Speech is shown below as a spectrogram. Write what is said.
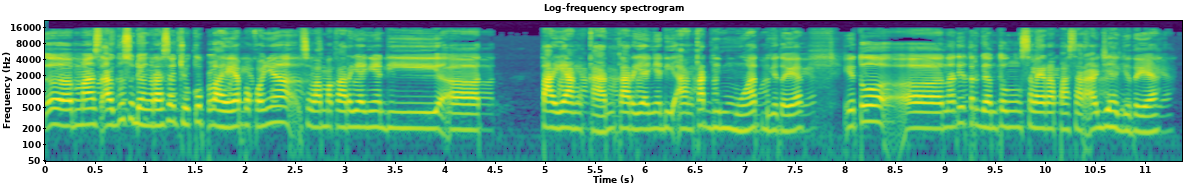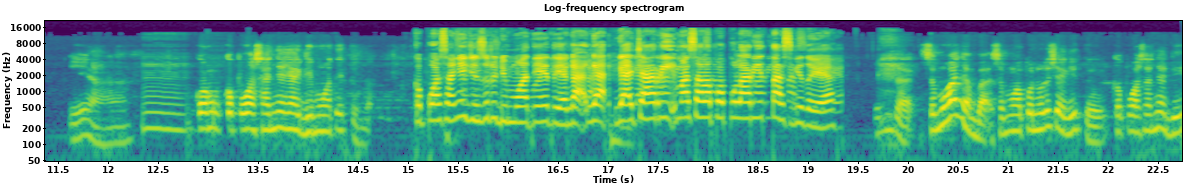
eh, Mas Agus sudah ngerasa cukup lah ya. Pokoknya selama karyanya ditayangkan, karyanya diangkat, dimuat begitu ya. Itu eh, nanti tergantung selera pasar aja gitu ya. Iya. Hmm. Kok kepuasannya yang dimuat itu, Mbak? Kepuasannya justru dimuatnya itu ya. Nggak nggak nggak cari masalah popularitas gitu ya. Enggak, semuanya, Mbak. Semua penulis ya gitu. Kepuasannya di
